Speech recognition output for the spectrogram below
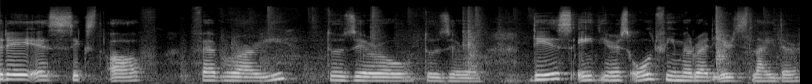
Today is 6th of February 2020. This 8 years old female red-eared slider.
